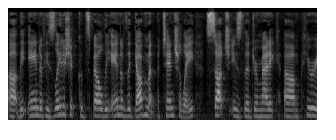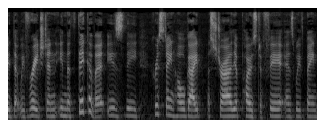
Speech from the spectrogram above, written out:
uh, the end of his leadership could spell the end of the government potentially. Such is the dramatic um, period that we've reached. And in the thick of it is the Christine Holgate Australia Post affair, as we've been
